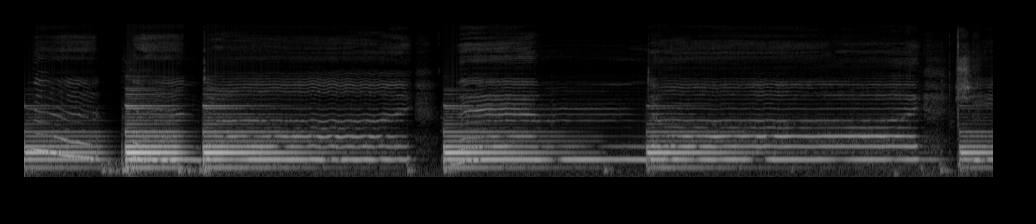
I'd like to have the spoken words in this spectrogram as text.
and then die. She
